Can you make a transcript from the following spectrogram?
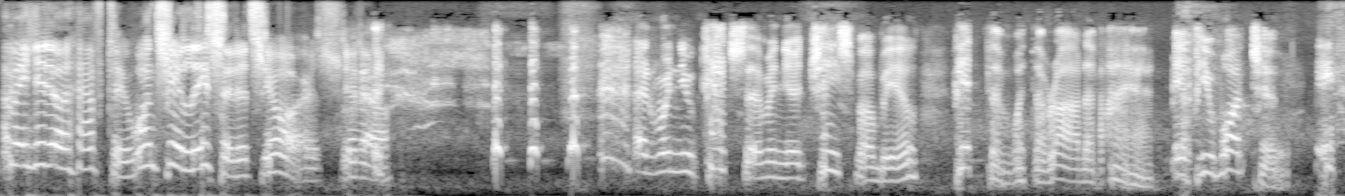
I mean, you don't have to. Once you lease it, it's yours. You know. And when you catch them in your chase mobile, hit them with the rod of iron if you want to.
